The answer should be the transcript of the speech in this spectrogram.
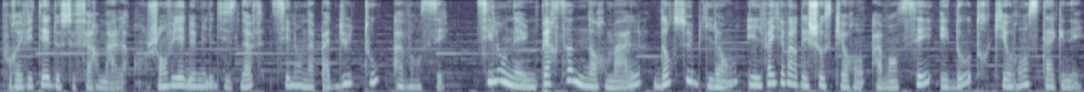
pour éviter de se faire mal en janvier 2019 si l'on n'a pas du tout avancé. Si l'on est une personne normale, dans ce bilan, il va y avoir des choses qui auront avancé et d'autres qui auront stagné.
